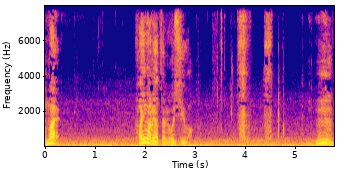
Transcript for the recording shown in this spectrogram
うまい。ファイマのやつより美味しいわ。うん。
